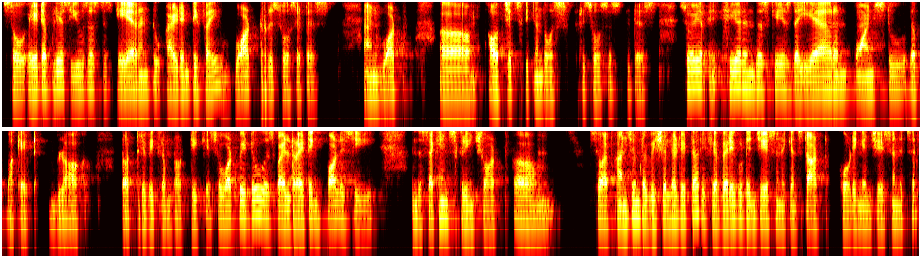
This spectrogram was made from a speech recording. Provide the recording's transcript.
So AWS uses this ARN to identify what resource it is and what uh, objects within those resources it is. So here, here in this case, the ARN points to the bucket blog trivikram.tk. So what we do is while writing policy in the second screenshot, um, so I've consumed a visual editor. If you're very good in JSON, you can start coding in JSON itself.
